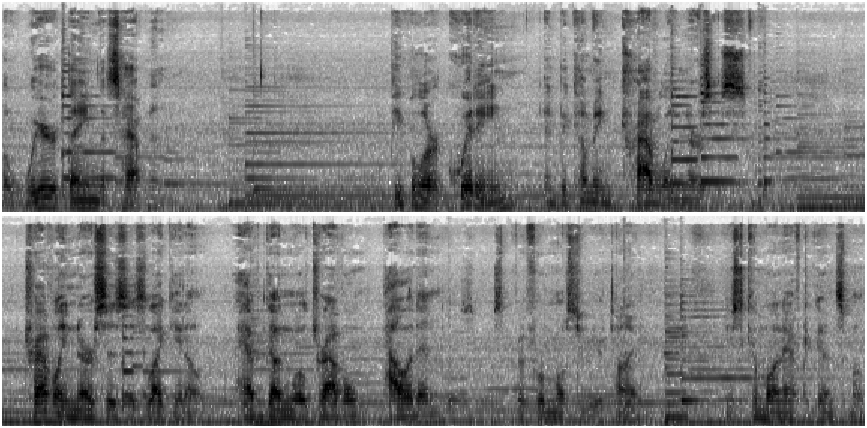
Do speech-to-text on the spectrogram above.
a weird thing that's happening people are quitting and becoming traveling nurses traveling nurses is like, you know, have gun will travel, paladin, for most of your time. Used to come on after Gunsmoke.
